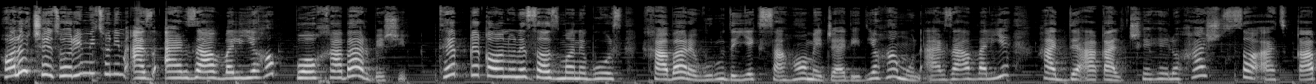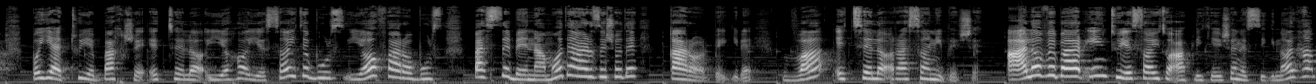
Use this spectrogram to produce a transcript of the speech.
حالا چطوری می‌تونیم از ارز اولیه ها باخبر بشیم؟ طبق قانون سازمان بورس خبر ورود یک سهام جدید یا همون ارز اولیه حداقل 48 ساعت قبل باید توی بخش اطلاعیه های سایت بورس یا فرابورس بسته به نماد عرضه شده قرار بگیره و اطلاع رسانی بشه. علاوه بر این توی سایت و اپلیکیشن سیگنال هم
